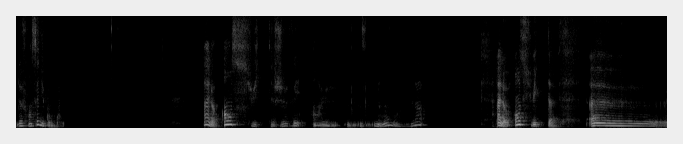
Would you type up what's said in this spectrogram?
de français du concours. Alors, ensuite, je vais enlever... Non, là. Alors, ensuite, euh,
